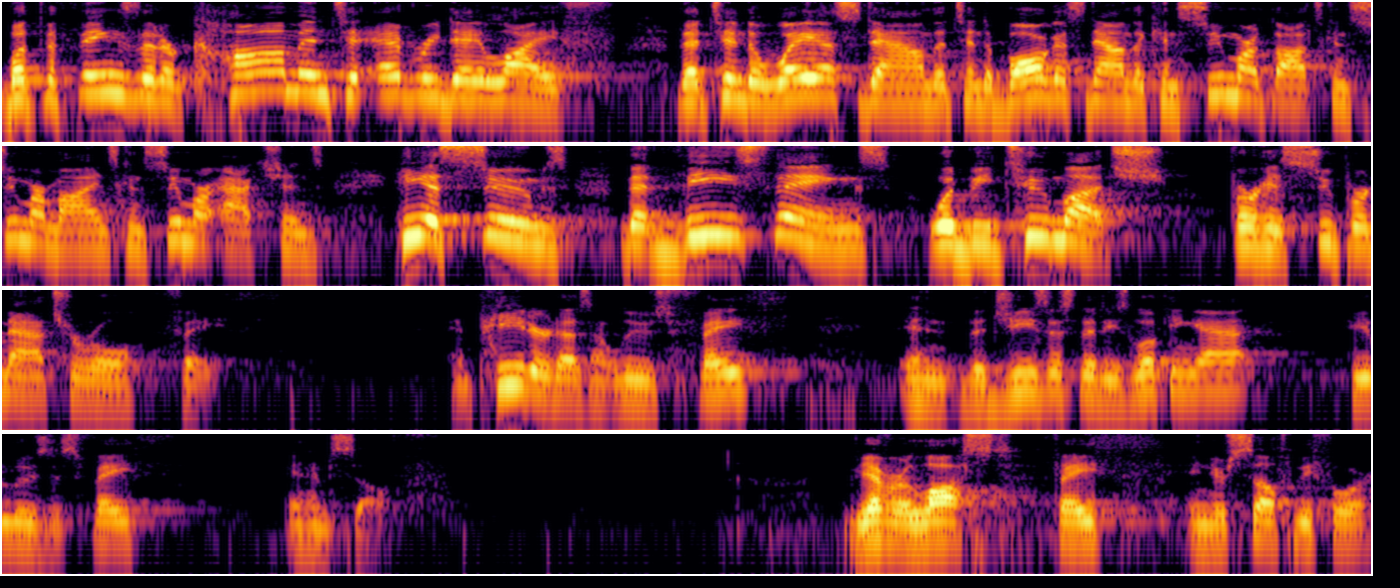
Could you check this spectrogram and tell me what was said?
But the things that are common to everyday life that tend to weigh us down, that tend to bog us down, that consume our thoughts, consume our minds, consume our actions, he assumes that these things would be too much for his supernatural faith. And Peter doesn't lose faith in the Jesus that he's looking at, he loses faith in himself. Have you ever lost faith in yourself before?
